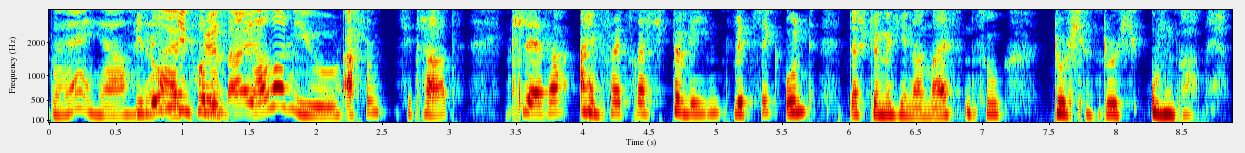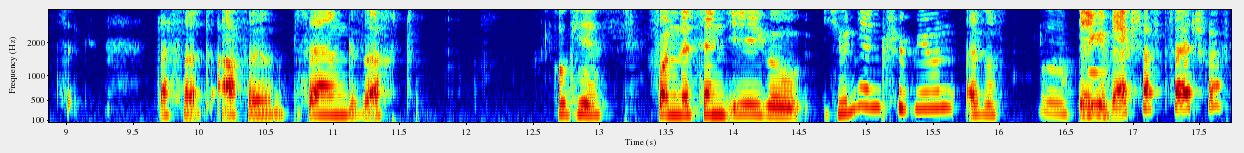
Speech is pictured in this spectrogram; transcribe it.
Bäh, ja. Sie loben ja, den Film als, Achtung, Zitat, clever, einfallsreich, bewegend, witzig und, da stimme ich Ihnen am meisten zu, durch und durch unbarmherzig. Das hat Arthur Sam gesagt. Okay. Von der San Diego Union Tribune, also oh, der oh. Gewerkschaftszeitschrift.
